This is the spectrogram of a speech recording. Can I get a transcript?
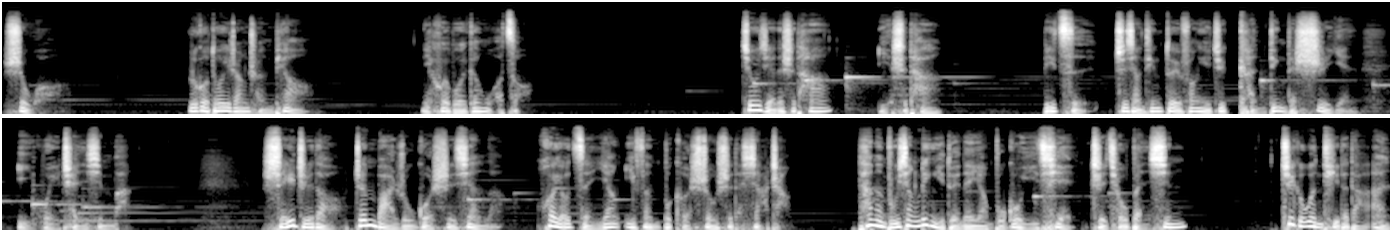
是我。如果多一张船票，你会不会跟我走？纠结的是他，也是他，彼此只想听对方一句肯定的誓言，以慰诚心吧。谁知道真把如果实现了，会有怎样一番不可收拾的下场？他们不像另一对那样不顾一切，只求本心。这个问题的答案，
